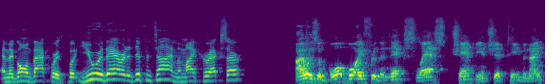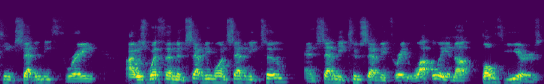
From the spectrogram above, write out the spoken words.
and they're going backwards. But you were there at a different time. Am I correct, sir? I was a ball boy for the Knicks last championship team in 1973. I was with them in 71 72 and 72 73. Luckily enough, both years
